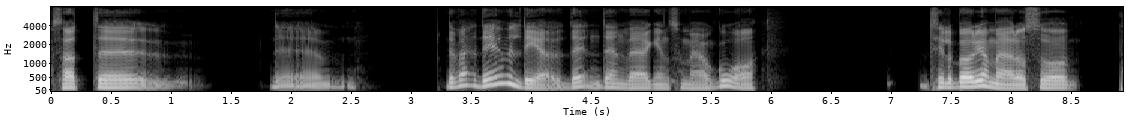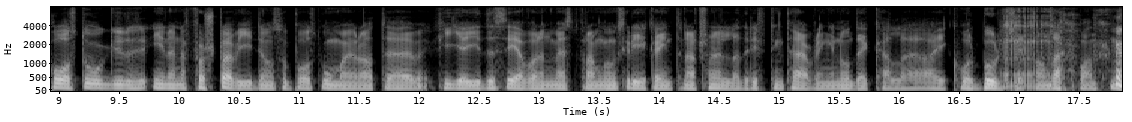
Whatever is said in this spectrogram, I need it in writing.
Så att eh, det, det, det är väl det, den, den vägen som är att gå. Till att börja med då så påstod ju- i den här första videon så påstod man ju att eh, FIA IDC var den mest framgångsrika internationella driftingtävlingen och det kallar jag I call bullshit on that one.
